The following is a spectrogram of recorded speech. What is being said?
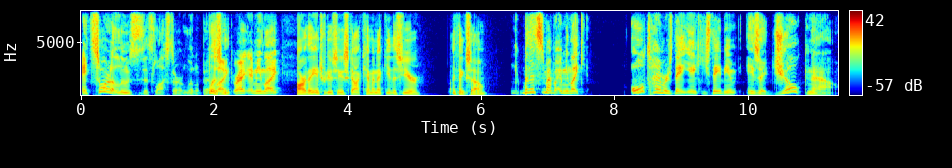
it sort of loses its luster a little bit. Listen. like, right? I mean, like, Are they introducing Scott Kamieniecki this year? I think so. but this is my. I mean, like, Old Timers Day at Yankee Stadium is a joke now.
